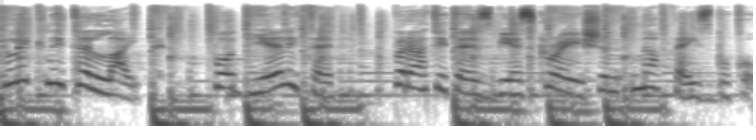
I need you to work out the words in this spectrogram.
Kliknite like, podijelite, pratite SBS Creation na Facebooku.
